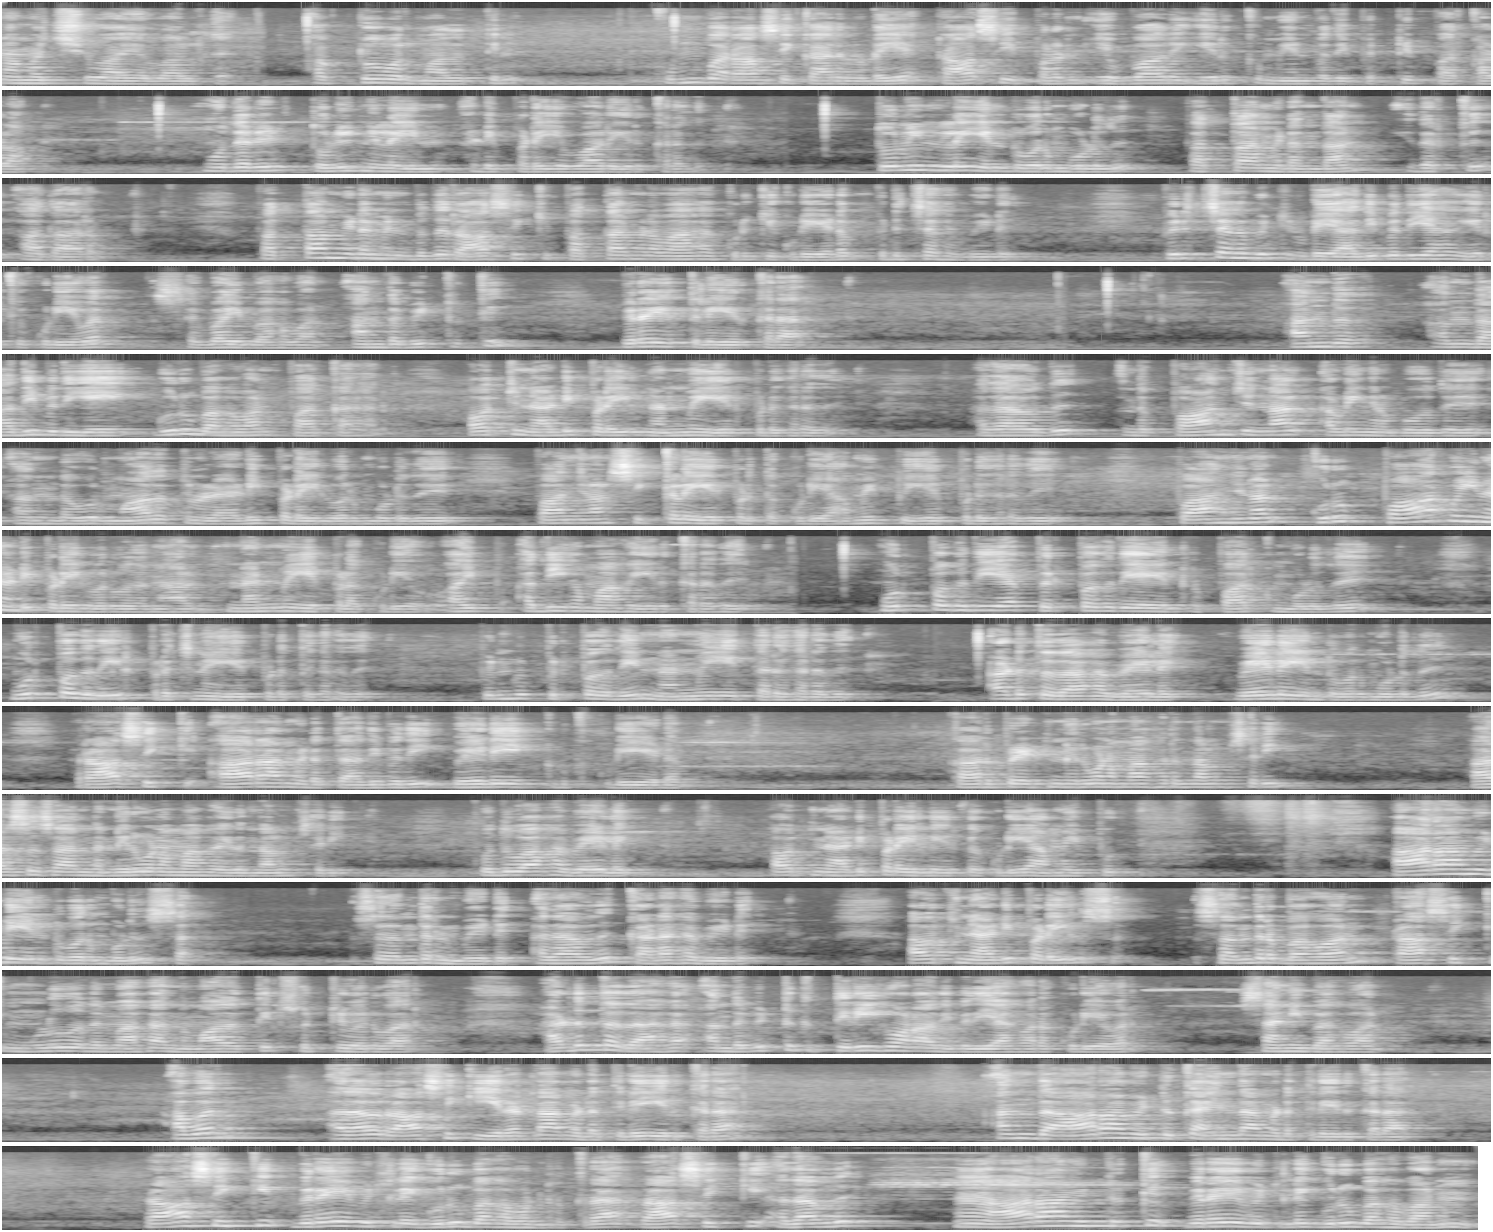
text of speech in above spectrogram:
நமச்சிவாய வாழ்க. அக்டோபர் மாதத்தில் கும்ப ராசிக்காரருடைய ராசி பலன் எவ்வாறு இருக்கும் என்பதை பற்றி பார்க்கலாம். முதலில் தொழில்நிலையின் அடிப்படை எவ்வாறு இருக்கிறது? தொழில்நிலை என்று வரும்பொழுது பத்தாம் இடம்தான் இதற்கு ஆதாரம். பத்தாம் இடம் என்பது ராசிக்கு பத்தாம் இடமாக குறிக்கக்கூடிய இடம் பிரிச்சக வீடு. பிரிச்சக வீட்டினுடைய அதிபதியாக இருக்கக்கூடியவர் செவ்வாய் பகவான். அந்த வீட்டிற்கு விரயத்தில் இருக்கிறார். அந்த அந்த அதிபதியை குரு பகவான் பார்க்கிறார். அவற்றின் அடிப்படையில் நன்மை ஏற்படுகிறது. அதாவது அந்த பாஞ்சு நாள் அப்படிங்கிற போது அந்த ஒரு மாதத்தினுடைய அடிப்படையில் வரும் பொழுது பாஞ்சு நாள் சிக்கலை ஏற்படுத்தக்கூடிய அமைப்பு ஏற்படுகிறது. பாஞ்சு நாள் குரு பார்வையின் அடிப்படையில் வருவதனால் நன்மை ஏற்படக்கூடிய வாய்ப்பு அதிகமாக இருக்கிறது. முற்பகுதியாக பிற்பகுதியாக என்று பார்க்கும் பொழுது முற்பகுதியில் பிரச்சனை ஏற்படுத்துகிறது. பின்பு பிற்பகுதியில் நன்மையை தருகிறது. அடுத்ததாக வேலை. வேலை என்று வரும்பொழுது ராசிக்கு ஆறாம் இடத்து அதிபதி வேலையை கொடுக்கக்கூடிய இடம். கார்ப்பரேட் நிறுவனமாக இருந்தாலும் சரி அரசு சார்ந்த நிறுவனமாக இருந்தாலும் சரி பொதுவாக வேலை. அவற்றின் அடிப்படையில் இருக்கக்கூடிய அமைப்பு. ஆறாம் வீடு என்று வரும்பொழுது ச சந்திரன் வீடு அதாவது கடக வீடு. அவற்றின் அடிப்படையில் ச- சந்திர பகவான் ராசிக்கு முழுவதுமாக அந்த மாதத்தில் சுற்றி வருவார். அடுத்ததாக அந்த வீட்டுக்கு திரிகோணாதிபதியாக வரக்கூடியவர் சனி பகவான். அவர் அதாவது ராசிக்கு இரண்டாம் இடத்திலே இருக்கிறார். அந்த ஆறாம் வீட்டுக்கு ஐந்தாம் இடத்திலே இருக்கிறார். ராசிக்கு விரைய வீட்டிலே குரு பகவான் இருக்கிறார். ராசிக்கு அதாவது ஆறாம் வீட்டிற்கு விரைய வீட்டிலே குரு பகவானும்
